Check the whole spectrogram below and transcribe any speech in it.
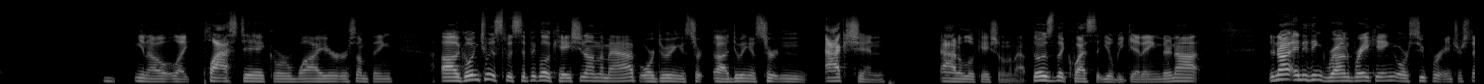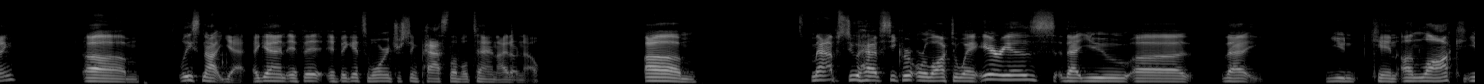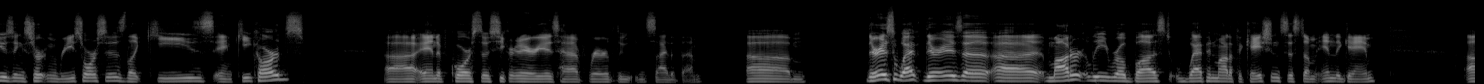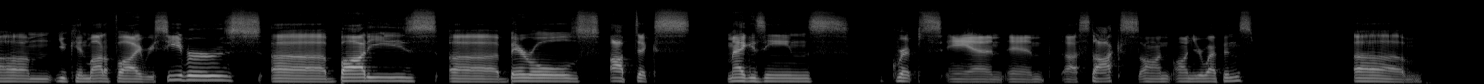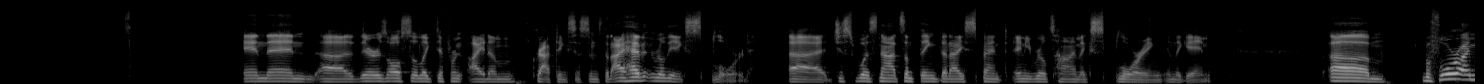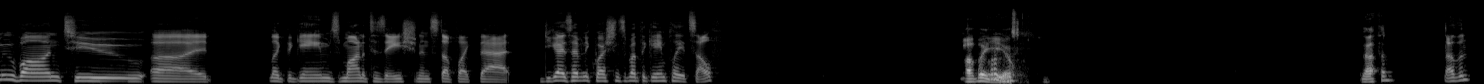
you know, like plastic or wire or something, uh, going to a specific location on the map or doing a cer- uh, doing a certain action at a location on the map. Those are the quests that you'll be getting. They're not they're not anything groundbreaking or super interesting. Um, at least not yet. Again, if it if it gets more interesting past level 10, I don't know. Um maps do have secret or locked away areas that you uh that you can unlock using certain resources like keys and key cards. Uh, and of course, those secret areas have rare loot inside of them. Um, there is a web, there is a, a, moderately robust weapon modification system in the game. Um, you can modify receivers, uh, bodies, uh, barrels, optics, magazines, grips, and and uh, stocks on on your weapons. Um, and then uh, there's also like different item crafting systems that I haven't really explored. Uh, just was not something that I spent any real time exploring in the game. Um, before I move on to uh, like the game's monetization and stuff like that, do you guys have any questions about the gameplay itself? How about you? Nothing. Nothing.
